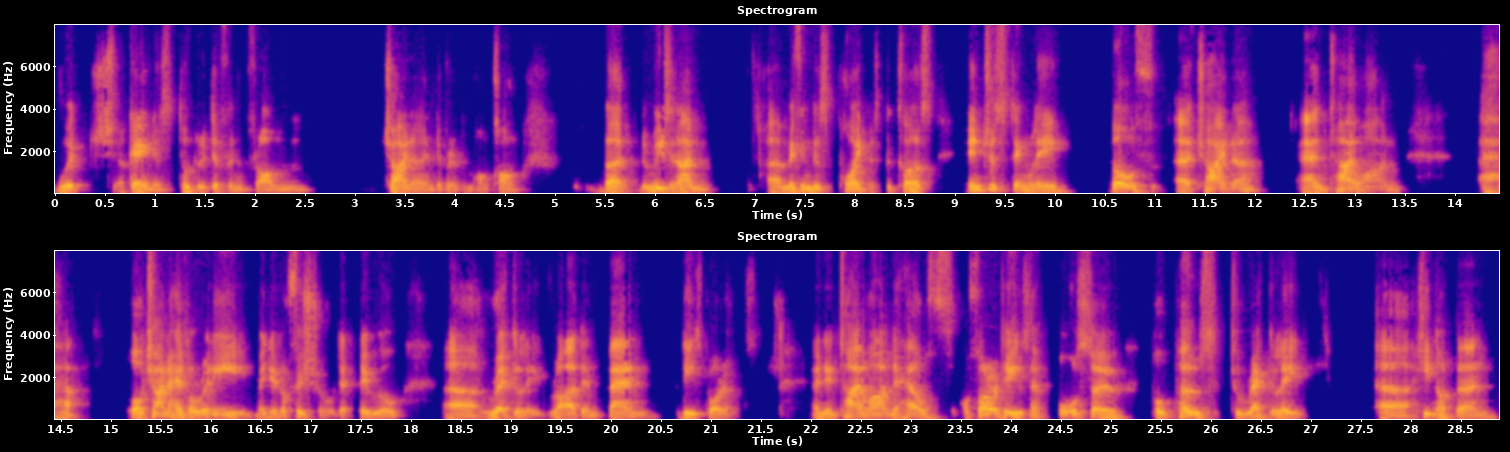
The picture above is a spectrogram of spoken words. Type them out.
which again is totally different from China and different from Hong Kong. But the reason I'm uh, making this point is because, interestingly, both uh, China and Taiwan, uh, well, China has already made it official that they will uh, regulate rather than ban these products. And in Taiwan, the health authorities have also proposed to regulate uh, heat not burn,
